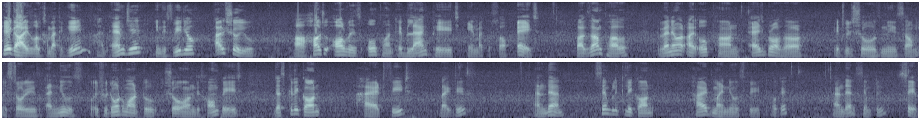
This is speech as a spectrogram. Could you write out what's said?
Hey guys, welcome back again. I'm MJ. In this video, I'll show you uh, how to always open a blank page in Microsoft Edge. For example, whenever I open Edge browser, it will show me some stories and news. So if you don't want to show on this home page, just click on hide feed like this and then simply click on hide my news feed okay and then simply save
